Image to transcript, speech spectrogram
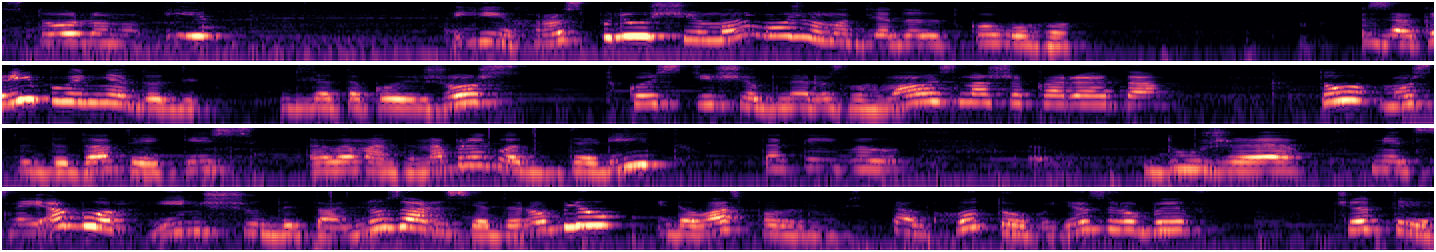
сторону. І їх розплющуємо і можемо для додаткового закріплення для такої жорсткості, щоб не розламалась наша карета, то можете додати якісь елементи. Наприклад, дріт такий дуже міцний, або іншу деталь. Ну, зараз я дороблю і до вас повернусь. Так, готово. Я зробив 4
